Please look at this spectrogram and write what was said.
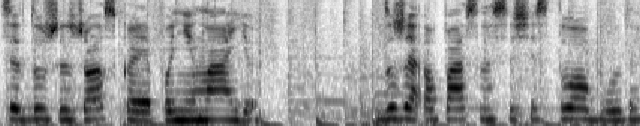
Це дуже жорстко, я понімаю. Дуже опасне существо буде.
